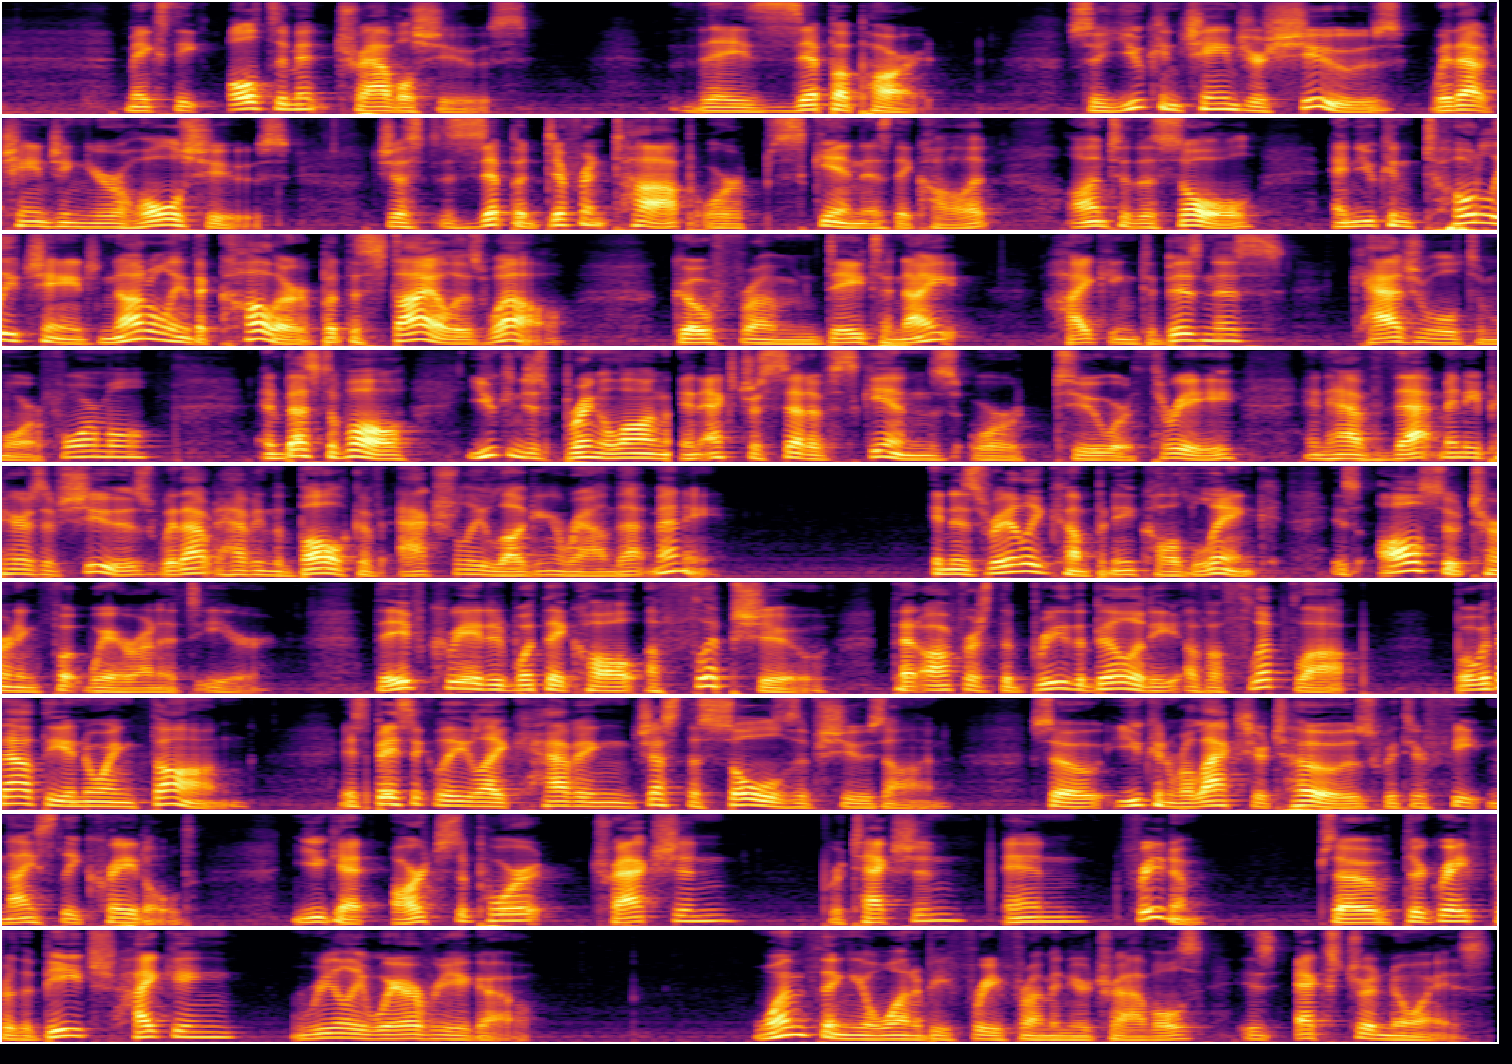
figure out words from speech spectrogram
makes the ultimate travel shoes. They zip apart so you can change your shoes without changing your whole shoes. Just zip a different top, or skin as they call it, onto the sole, and you can totally change not only the color, but the style as well. Go from day to night, hiking to business, casual to more formal. And best of all, you can just bring along an extra set of skins, or two or three, and have that many pairs of shoes without having the bulk of actually lugging around that many. An Israeli company called Link is also turning footwear on its ear. They've created what they call a flip shoe that offers the breathability of a flip flop, but without the annoying thong. It's basically like having just the soles of shoes on, so you can relax your toes with your feet nicely cradled. You get arch support, traction, protection, and freedom. So they're great for the beach, hiking, really wherever you go. One thing you'll want to be free from in your travels is extra noise,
